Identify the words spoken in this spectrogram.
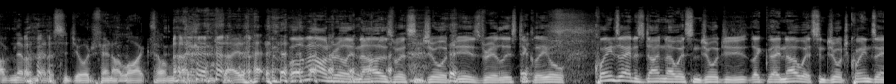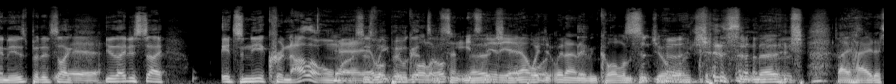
I've never met a St George fan I like, so I'm glad you can say that. Well, no one really knows where St George is realistically. All Queenslanders don't know where St George is. Like they know where St George, Queensland is, but it's like Yeah. you know, they just say it's near Cronulla almost. is we, what people we call get them told. St It's near Merge the now. We, airport. we don't even call them St St. George. St Merge. They hate it.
